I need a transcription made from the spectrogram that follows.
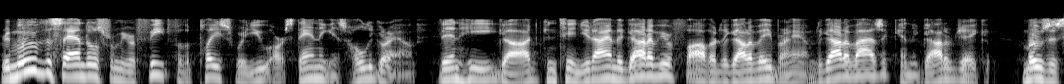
Remove the sandals from your feet, for the place where you are standing is holy ground. Then he, God, continued, I am the God of your father, the God of Abraham, the God of Isaac, and the God of Jacob. Moses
